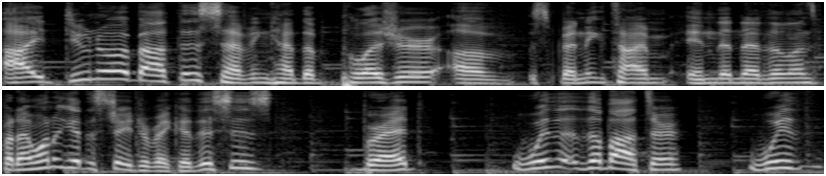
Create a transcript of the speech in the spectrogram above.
I do know about this, having had the pleasure of spending time in the Netherlands, but I want to get it straight, Rebecca. This is bread with the butter with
